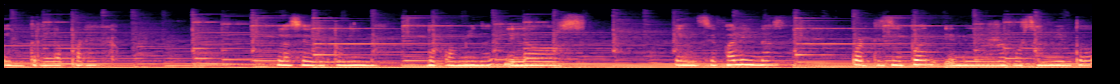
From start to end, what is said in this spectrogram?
entre la pareja. La serotonina, dopamina y las encefalinas participan en el reforzamiento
